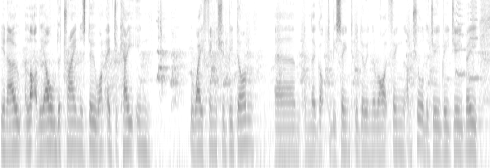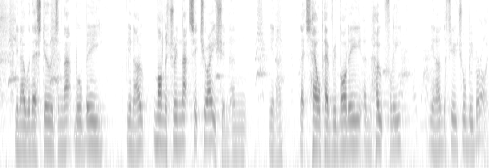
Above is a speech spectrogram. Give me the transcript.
You know, a lot of the older trainers do want educating the way things should be done um, and they've got to be seen to be doing the right thing. I'm sure the GBGB, you know, with their stewards and that will be, you know, monitoring that situation and, you know, let's help everybody and hopefully, you know, the future will be bright.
